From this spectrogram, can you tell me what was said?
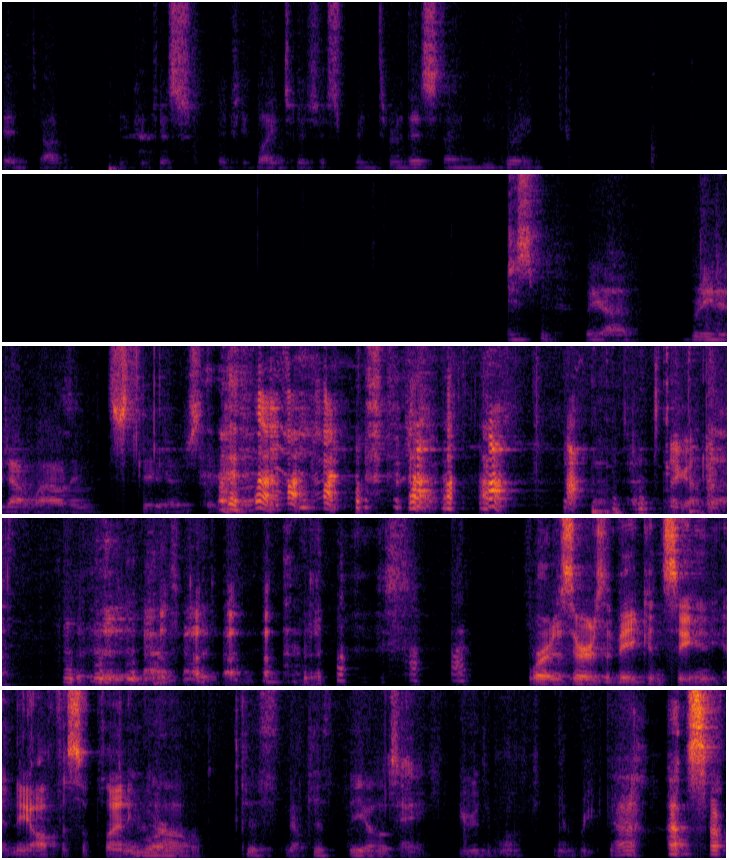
it, uh, you could just, if you'd like to, just read through this, that would be great. Just, uh, read it out loud and. it's- you know, just- I got that. Whereas there is a vacancy in the Office of Planning Board. No, just, just the oath. Okay, you're the one. I'm gonna read Ah, that. Sorry,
